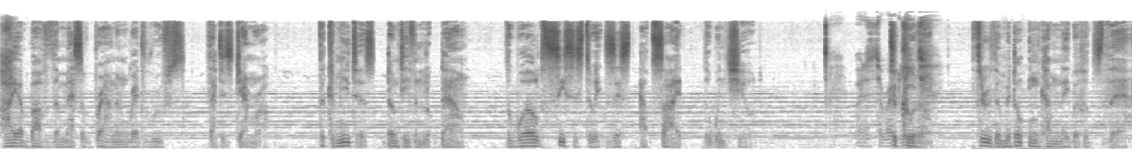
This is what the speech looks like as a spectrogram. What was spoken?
high above the massive brown and red roofs that is Jamrock. The commuters don't even look down. The world ceases to exist outside the windshield. Where does the road To lead? Through the middle income neighborhoods there,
